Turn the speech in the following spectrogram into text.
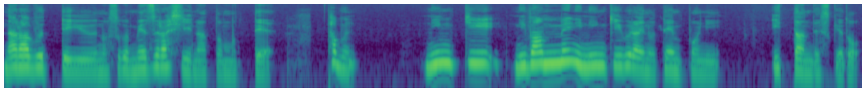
並ぶっていうのすごい珍しいなと思って多分人気2番目に人気ぐらいの店舗に行ったんですけど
